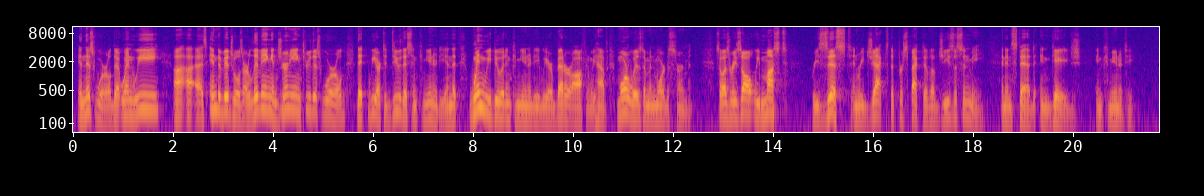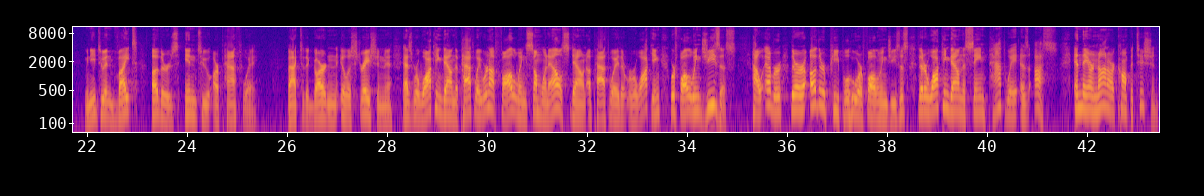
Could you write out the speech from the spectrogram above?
in this world that when we uh, uh, as individuals are living and journeying through this world, that we are to do this in community. And that when we do it in community, we are better off and we have more wisdom and more discernment. So as a result, we must resist and reject the perspective of Jesus and me and instead engage in community. We need to invite others into our pathway. Back to the garden illustration. As we're walking down the pathway, we're not following someone else down a pathway that we're walking, we're following Jesus. However, there are other people who are following Jesus that are walking down the same pathway as us, and they are not our competition.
